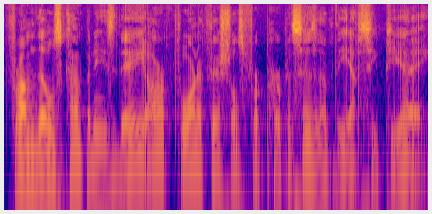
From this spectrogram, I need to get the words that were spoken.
from those companies, they are foreign officials for purposes of the FCPA.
